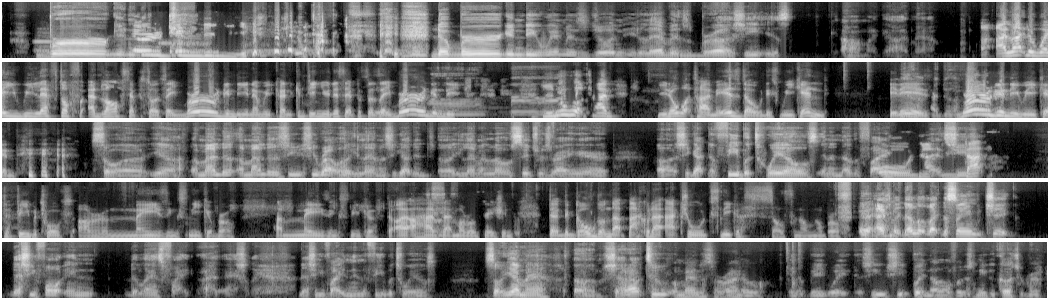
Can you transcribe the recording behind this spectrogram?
Burgundy. Burgundy. the Burgundy women's Jordan 11s, bruh. She is, oh my God, man. I, I like the way we left off at last episode saying Burgundy, and then we can continue this episode saying Burgundy. You know what time? You know what time it is though? This weekend. It yeah, is Burgundy weekend. so uh yeah, Amanda Amanda she she route her 11. She got the uh, 11 low citrus right here. Uh she got the FIBA 12s in another fight. Oh, that she, that the FIBA 12s are an amazing sneaker, bro. Amazing sneaker. I, I had that in my rotation. The the gold on that back of that actual sneaker, so phenomenal, bro. That actually, that looked like the same chick that she fought in the last fight, actually, that she fighting in the FIBA 12s. So yeah, man. Um, shout out to Amanda Serrano in a big way because she she putting on for the sneaker culture, bro.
